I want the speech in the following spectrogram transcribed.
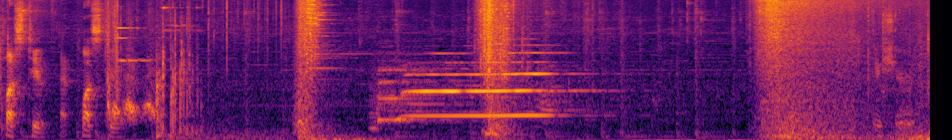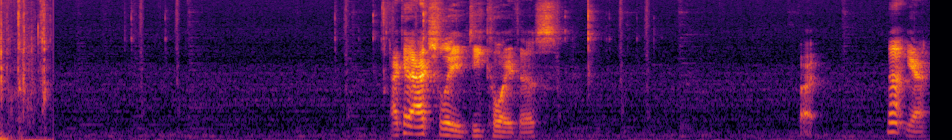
Plus 2. At plus 2. I could actually decoy this. But, not yet.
